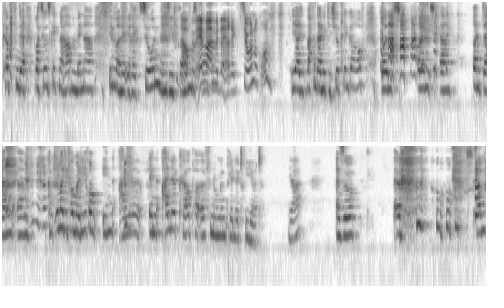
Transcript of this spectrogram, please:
Köpfen der Portionsgegner haben Männer immer eine Erektion, wenn sie Frauen Laufen immer mit der Erektion rum. Ja, die machen damit die Türklinke auf und, und, ähm, und dann ähm, kommt immer die Formulierung in alle, in alle Körperöffnungen penetriert. Ja, also äh, und, ähm,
